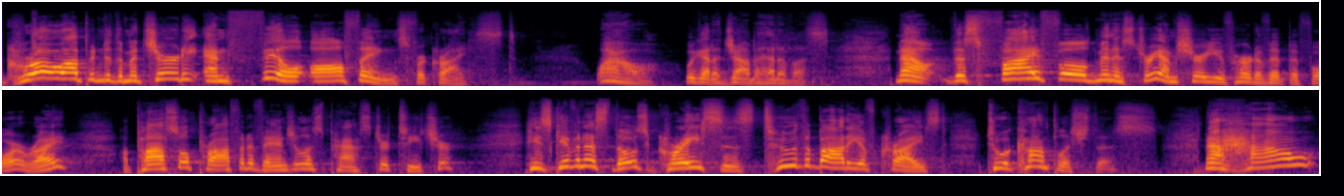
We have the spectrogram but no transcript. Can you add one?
grow up into the maturity and fill all things for Christ. Wow, we got a job ahead of us. Now, this fivefold ministry, I'm sure you've heard of it before, right? Apostle, prophet, evangelist, pastor, teacher. He's given us those graces to the body of Christ to accomplish this. Now, how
